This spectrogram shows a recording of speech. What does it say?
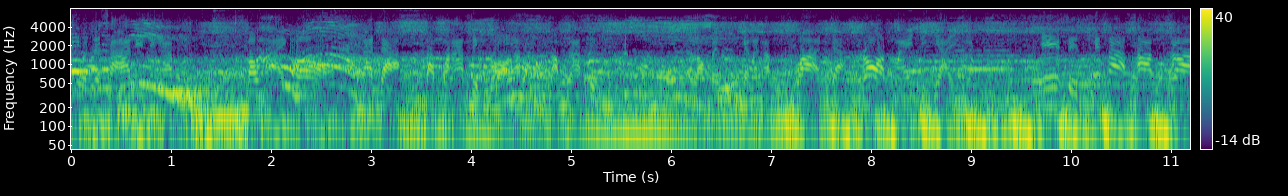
ตัวจะช้านิดนึงครับเป้าหมายก็น่าจะต่ำกว่า50พอนะต่ำ50เดี๋ยวเราไปลุ้นกันนะครับ ว่าจะรอดไหมตีใหญ่ครับ เอซิสเมตาไทม์ทรา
